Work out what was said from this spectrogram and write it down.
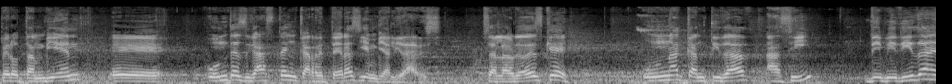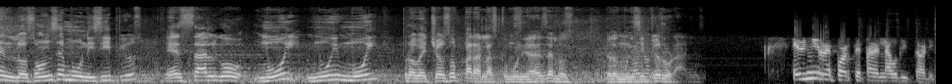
pero también eh, un desgaste en carreteras y en vialidades. O sea, la verdad es que una cantidad así, dividida en los 11 municipios, es algo muy, muy, muy provechoso para las comunidades de los, de los municipios rurales. Es mi reporte para el auditorio.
